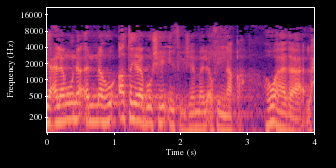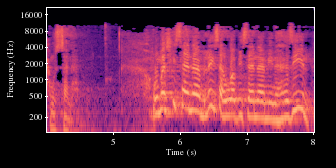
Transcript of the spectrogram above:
يعلمون أنه أطيب شيء في الجمال أو في الناقة. هو هذا لحم السنام. وماشي سنام ليس هو بسنام هزيل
